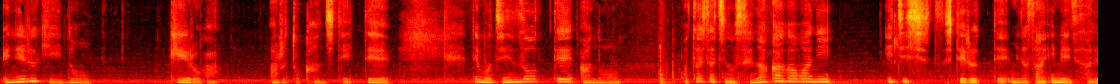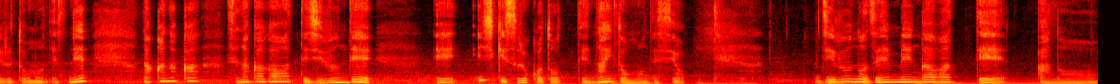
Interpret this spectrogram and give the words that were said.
エネルギーの経路があると感じていてでも腎臓ってあの私たちの背中側に位置してるって皆さんイメージされると思うんですね。なかなか背中側って自分で、えー、意識することってないと思うんですよ。自分の前面側ってあの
